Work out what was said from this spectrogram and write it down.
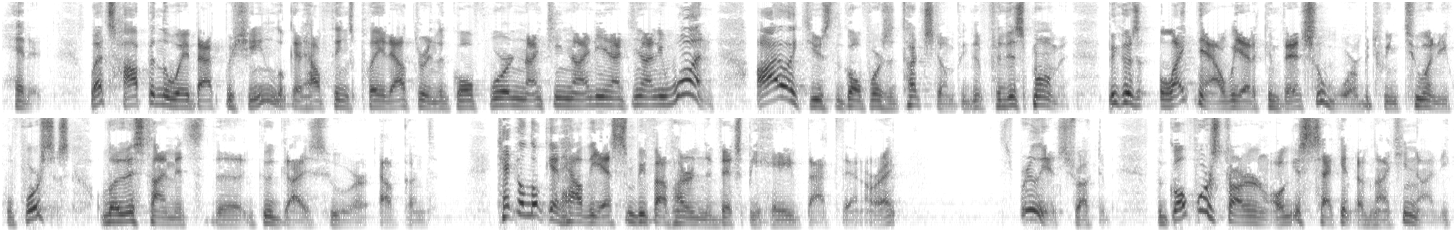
headed? Let's hop in the Wayback Machine, look at how things played out during the Gulf War in 1990 and 1991. I like to use the Gulf War as a touchstone for this moment because, like now, we had a conventional war between two unequal forces, although this time it's the good guys who are outgunned. Take a look at how the S&P 500 and the VIX behaved back then, all right? It's really instructive. The Gulf War started on August 2nd of 1990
